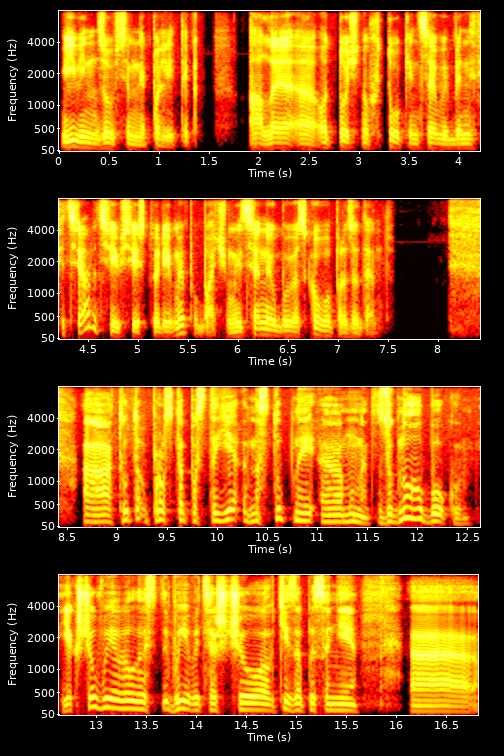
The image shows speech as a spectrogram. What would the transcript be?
і він зовсім не політик. Але е, от точно хто кінцевий бенефіціар цієї всієї історії, ми побачимо, і це не обов'язково президент. А тут просто постає наступний е, момент. З одного боку, якщо виявиться, що ті записані. Е,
